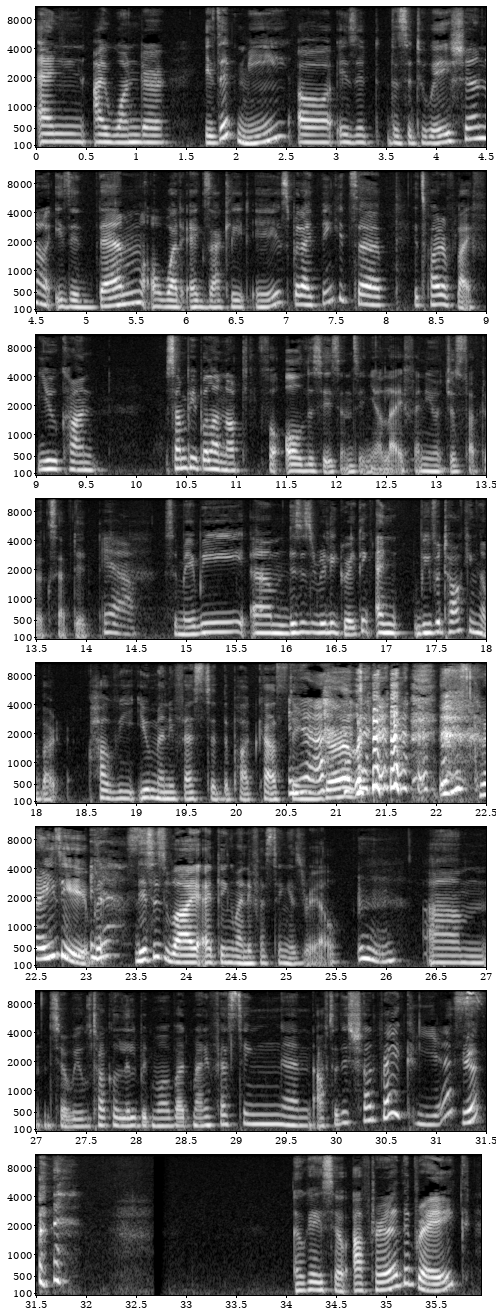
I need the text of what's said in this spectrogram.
and I wonder is it me or is it the situation or is it them or what exactly it is but I think it's a it's part of life you can't some people are not for all the seasons in your life and you just have to accept it Yeah. so maybe um, this is a really great thing. And we were talking about how we you manifested the podcasting Yeah. girl. it is crazy, but yes. this is why I think manifesting is real. Mm. Um, so we will talk a little bit more about manifesting and after this short break. Yes. Yeah. Okay, so after the break,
